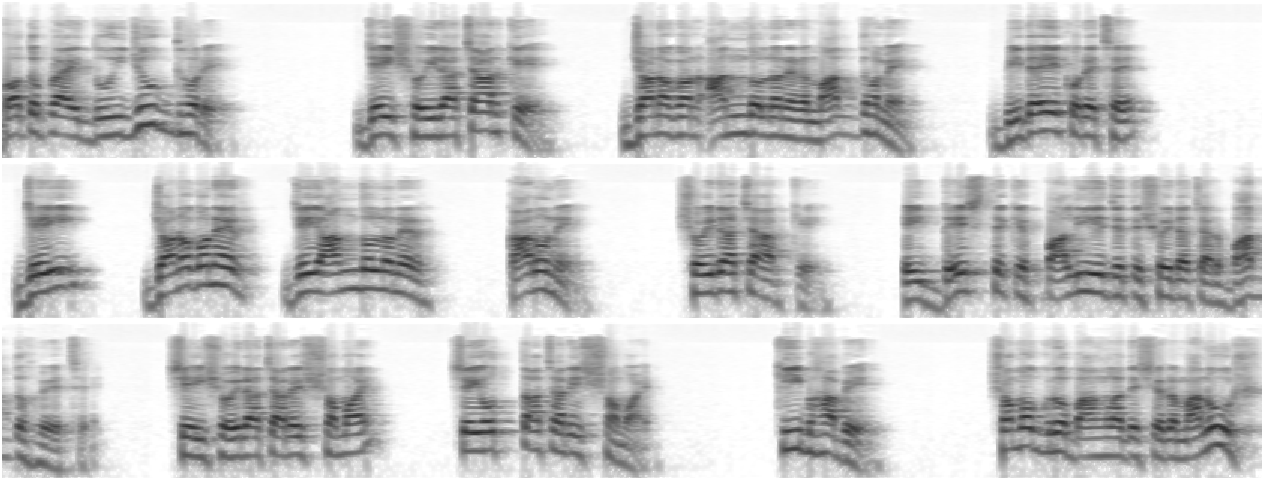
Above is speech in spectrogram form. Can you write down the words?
গত প্রায় দুই যুগ ধরে যেই স্বৈরাচারকে জনগণ আন্দোলনের মাধ্যমে বিদায় করেছে, যেই জনগণের যেই আন্দোলনের কারণে স্বৈরাচারকে এই দেশ থেকে পালিয়ে যেতে স্বৈরাচার বাধ্য হয়েছে, সেই স্বৈরাচারের সময়, সেই অত্যাচারের সময় কীভাবে সমগ্র বাংলাদেশের মানুষ,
